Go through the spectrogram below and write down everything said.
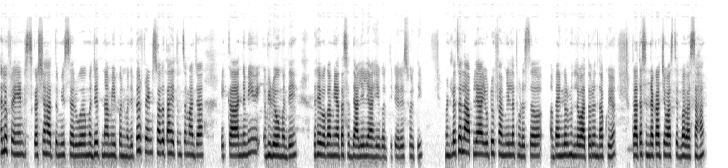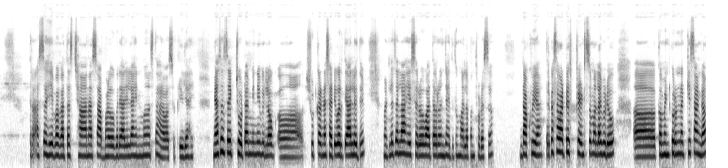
हॅलो फ्रेंड्स कशा आहात तुम्ही सर्व? मजेत ना? मी पण मजेत. तर फ्रेंड्स स्वागत आहे तुमचं माझ्या एका नवीन व्हिडिओमध्ये. तर हे बघा मी आता सध्या आलेली आहे वरती टेरेसवरती. म्हटलं चला आपल्या युट्यूब फॅमिलीला थोडंसं बँगलोरमधलं वातावरण दाखवूया. तर आता संध्याकाळचे वाजतात बघा सहा. तर असं हे बघा आता छान असं आभाळ वगैरे आलेला आहे आणि मस्त हवा सुटलेली आहे. मी असंच एक छोटा मिनी व्लॉग शूट करण्यासाठी वरती आले होते. म्हटलं चला हे सर्व वातावरण जे आहे ते तुम्हाला पण थोडंसं दाखवूया. तर कसं वाटतं फ्रेंड्स मला व्हिडिओ कमेंट करून नक्की सांगा.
